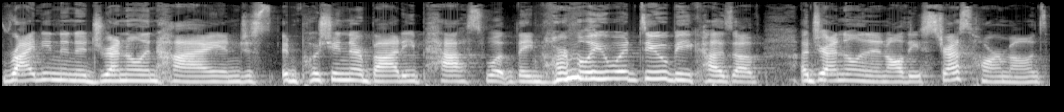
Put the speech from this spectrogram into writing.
riding an adrenaline high and just and pushing their body past what they normally would do because of adrenaline and all these stress hormones.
